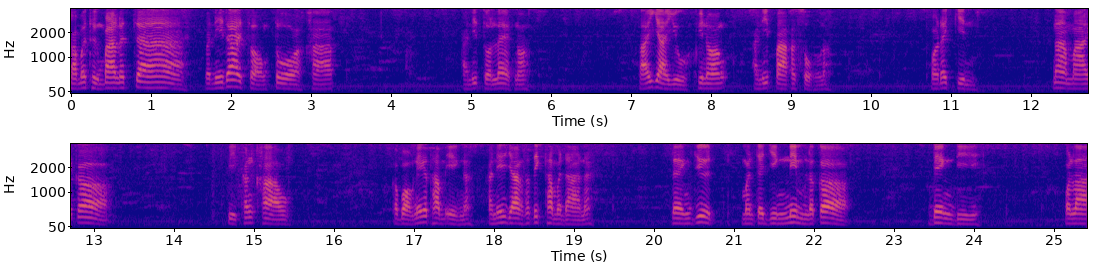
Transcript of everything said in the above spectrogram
กลับมาถึงบ้านแล้วจ้า วันนี้ได้สองตัวครับ อันนี้ตัวแรกเนาะสายใหญ่อยู่พี่น้อง อันนี้ปลากระสงเนาะพอได้กิน หน้าไม้ก็ ปีกข้างคาว กระบอกนี้ก็ทำเองนะ อันนี้ยางสติ๊กธรรมดานะ แรงยืดมันจะยิงนิ่มแล้วก็เด้งดี เวลา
